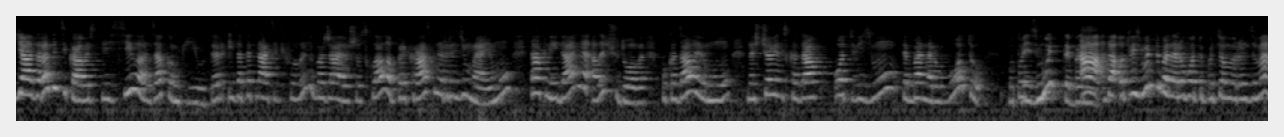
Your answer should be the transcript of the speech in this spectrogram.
Я заради цікавості сіла за комп'ютер і за 15 хвилин вважаю, що склала прекрасне резюме йому, так не ідеальне, але чудове. Показала йому, на що він сказав: От візьму тебе на роботу. От Ой. візьмуть тебе. А, да, от візьмуть тебе на роботу по цьому резюме,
